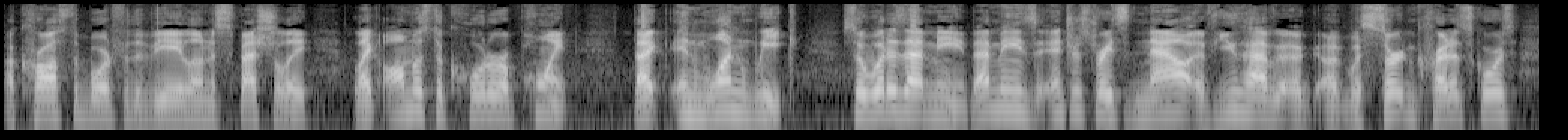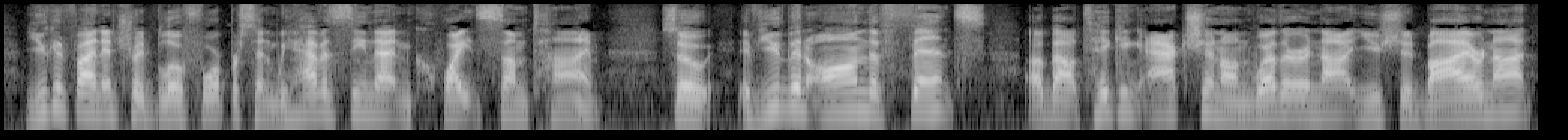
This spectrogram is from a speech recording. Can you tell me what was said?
across the board for the VA loan especially, like almost a quarter a point, like in one week. So what does that mean? That means interest rates now, if you have a, a, with certain credit scores, you can find interest rate below 4%. We haven't seen that in quite some time. So if you've been on the fence about taking action on whether or not you should buy or not,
